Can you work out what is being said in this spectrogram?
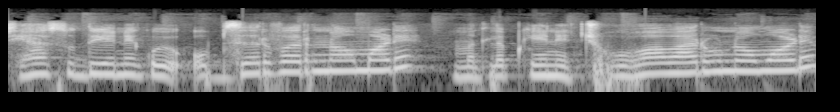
જ્યાં સુધી એને કોઈ ઓબ્ઝર્વર ન મળે, મતલબ કે એને જોવાવાળું ન મળે,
